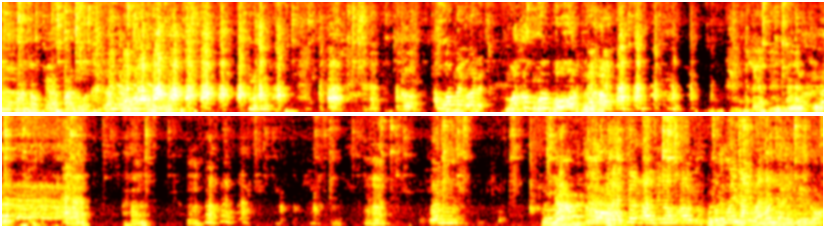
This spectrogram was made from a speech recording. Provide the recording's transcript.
มือนั้นเขาแก้ผ้าหลุดแล้วแต่หัวเขาหลุดเอาเอาหัวไปรถหัวเขาหัวโพดเวลาดูเออเป็นคุณงามที่เอน้องอช่วงตอนที่เราเข้าตรงไม่ได้หัวะวใหญ่เลยเนาะ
